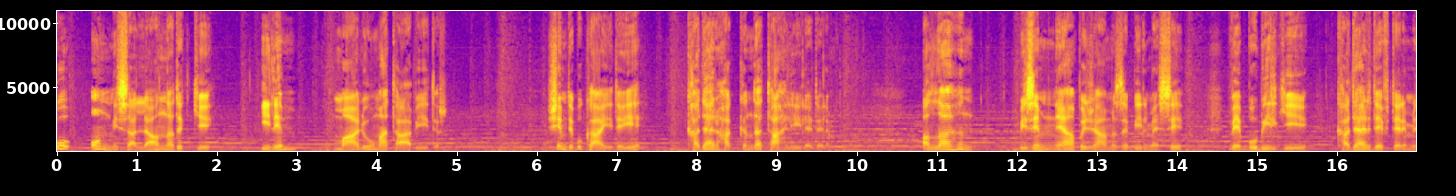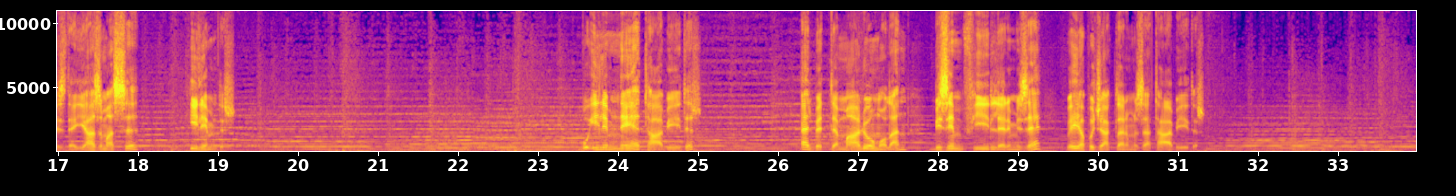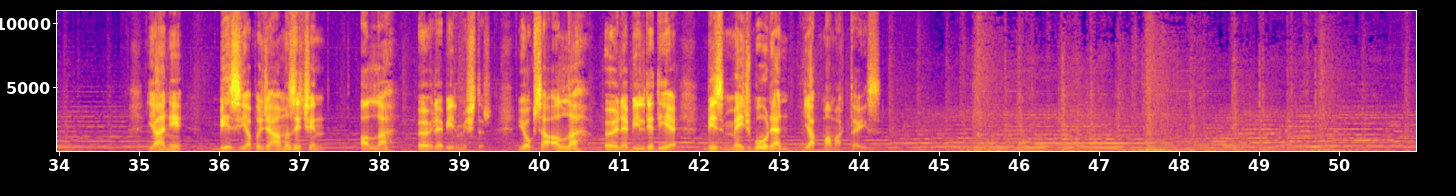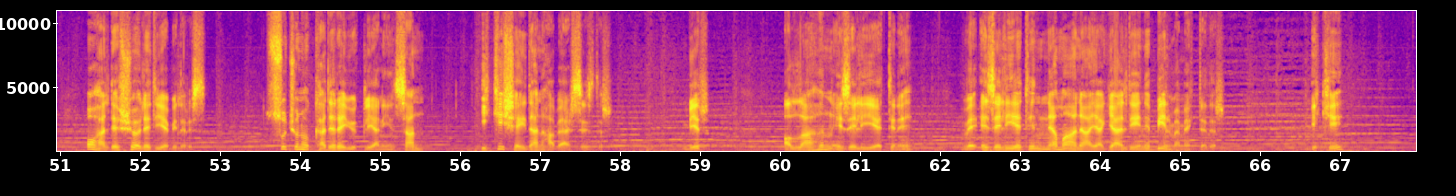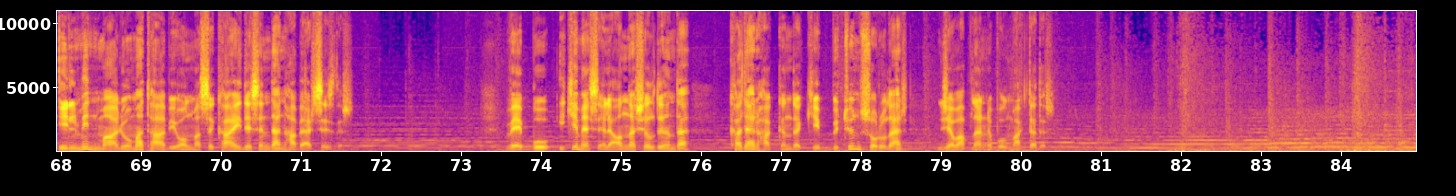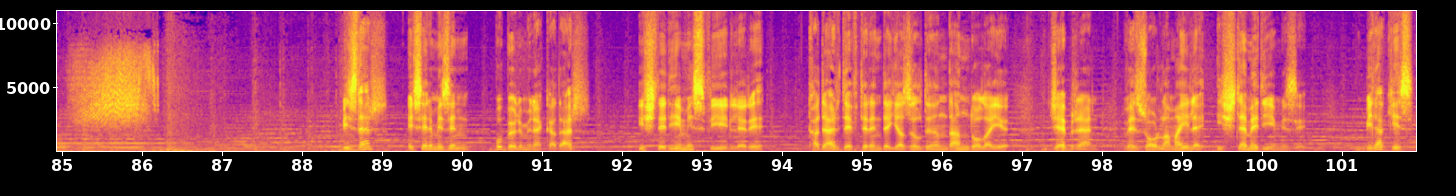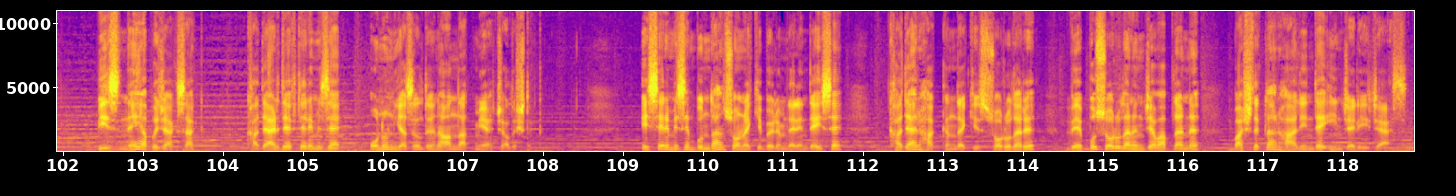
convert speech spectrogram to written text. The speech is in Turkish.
Bu on misalle anladık ki ilim maluma tabidir. Şimdi bu kaideyi kader hakkında tahlil edelim. Allah'ın bizim ne yapacağımızı bilmesi ve bu bilgiyi kader defterimizde yazması ilimdir. Bu ilim neye tabidir? Elbette malum olan bizim fiillerimize ve yapacaklarımıza tabidir. Yani biz yapacağımız için Allah öyle bilmiştir. Yoksa Allah öyle bildi diye biz mecburen yapmamaktayız. O halde şöyle diyebiliriz. Suçunu kadere yükleyen insan iki şeyden habersizdir. Bir, Allah'ın ezeliyetini ve ezeliyetin ne manaya geldiğini bilmemektedir. İki, ilmin maluma tabi olması kaidesinden habersizdir. Ve bu iki mesele anlaşıldığında kader hakkındaki bütün sorular cevaplarını bulmaktadır. Bizler eserimizin bu bölümüne kadar işlediğimiz fiilleri kader defterinde yazıldığından dolayı cebren ve zorlama ile işlemediğimizi, bilakis biz ne yapacaksak kader defterimize onun yazıldığını anlatmaya çalıştık. Eserimizin bundan sonraki bölümlerinde ise kader hakkındaki soruları ve bu soruların cevaplarını başlıklar halinde inceleyeceğiz.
